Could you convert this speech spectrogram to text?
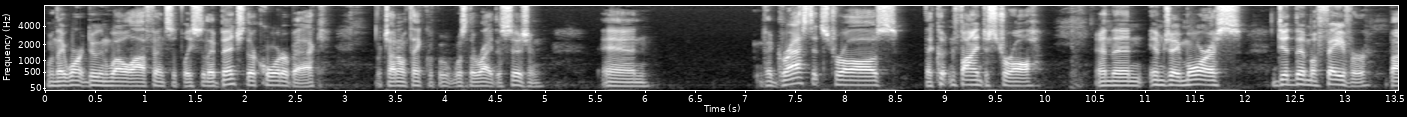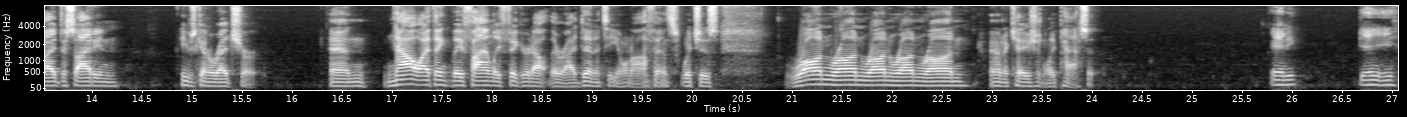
when they weren't doing well offensively. So they benched their quarterback, which I don't think was the right decision. And they grasped at straws. They couldn't find a straw. And then MJ Morris did them a favor by deciding he was going to redshirt. And now I think they finally figured out their identity on offense, which is run, run, run, run, run, and occasionally pass it. Andy? Any,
